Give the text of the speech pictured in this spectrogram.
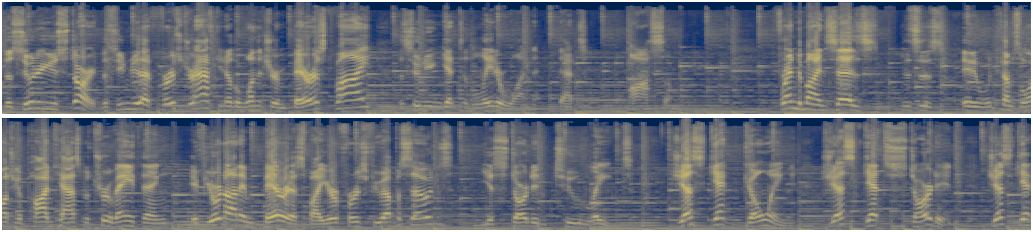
The sooner you start, the sooner you do that first draft, you know, the one that you're embarrassed by, the sooner you can get to the later one. That's awesome. A friend of mine says this is it when it comes to launching a podcast, but true of anything, if you're not embarrassed by your first few episodes, you started too late. Just get going. Just get started. Just get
